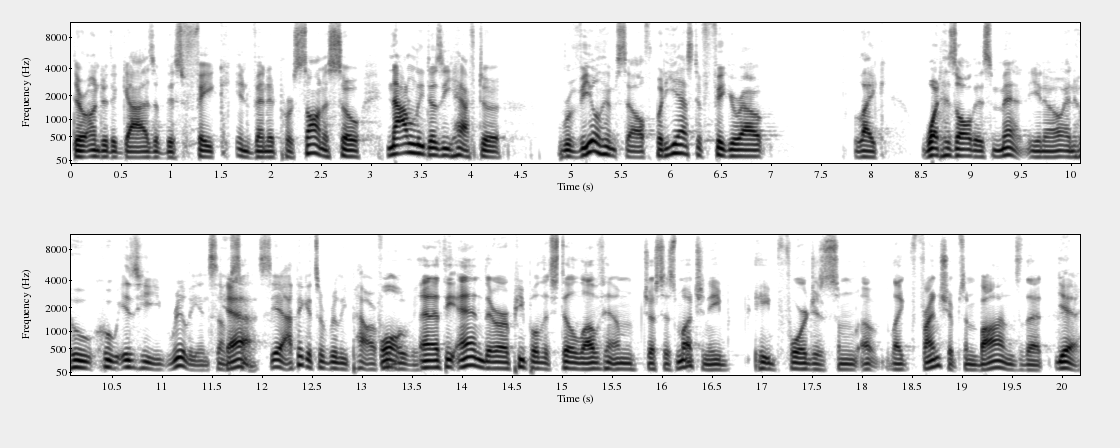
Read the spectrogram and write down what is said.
they're under the guise of this fake invented persona. So not only does he have to reveal himself, but he has to figure out like what has all this meant, you know, and who who is he really in some Yeah. sense? Yeah, I think it's a really powerful Well, movie. and at the end, there are people that still love him just as much, and he he forges some uh, like friendships and bonds that Yeah.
